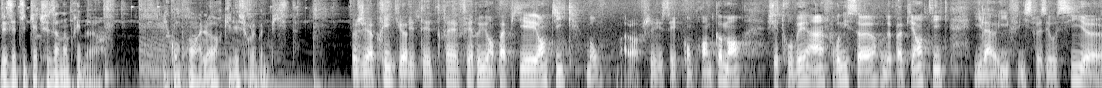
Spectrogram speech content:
des étiquettes chez un imprimeur. Il comprend alors qu'il est sur la bonne piste. J'ai appris qu'il était très féru en papier antique. Bon, alors j'ai essayé de comprendre comment. J'ai trouvé un fournisseur de papier antique. Il, se faisait aussi euh,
